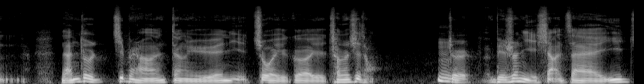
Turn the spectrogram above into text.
难度基本上等于你做一个操作系统。就是比如说，你想在一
